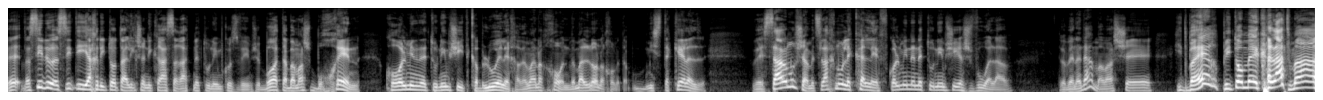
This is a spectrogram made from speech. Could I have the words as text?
ועשיתי יחד איתו תהליך שנקרא הסרת נתונים כוזבים, שבו אתה ממש בוחן כל מיני נתונים שהתקבלו אליך, ומה נכון ומה לא נכון, אתה מסתכל על זה. והסרנו שם, הצלחנו לקלף כל מיני נתונים שישבו עליו, ובן אדם ממש uh, התבהר, פתאום uh, קלט מה,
